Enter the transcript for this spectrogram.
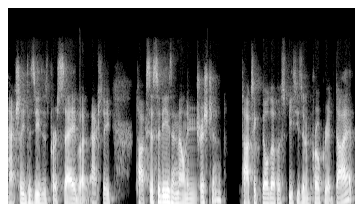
actually diseases per se, but actually toxicities and malnutrition, toxic buildup of species inappropriate diet,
